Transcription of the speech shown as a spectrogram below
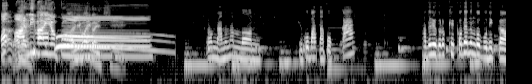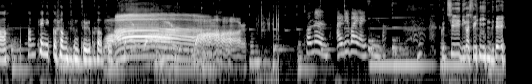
어 아, 아, 알리바이였고. 알리바이가 그럼 나는 한번 주고받아 볼까? 다들 그렇게 꺼내는 거 보니까 한 팬이 걸한 분 들고 와보. 아. 와. 저는 알리바이가 있습니다. 그치 네가 주인인데.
